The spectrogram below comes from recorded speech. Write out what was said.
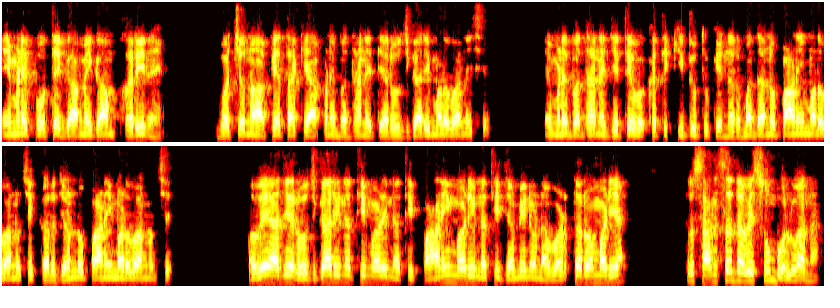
એમણે પોતે ગામે ગામ ફરીને વચનો આપ્યા હતા કે આપણે બધાને ત્યાં રોજગારી મળવાની છે. એમણે બધાને જે તે વખતે કીધું હતું કે નર્મદાનું પાણી મળવાનું છે, કરજણનું પાણી મળવાનું છે. હવે આજે રોજગારી નથી મળી, નથી પાણી મળ્યું, નથી જમીનોના વળતરો મળ્યા. તો સાંસદ હવે શું બોલવાના?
